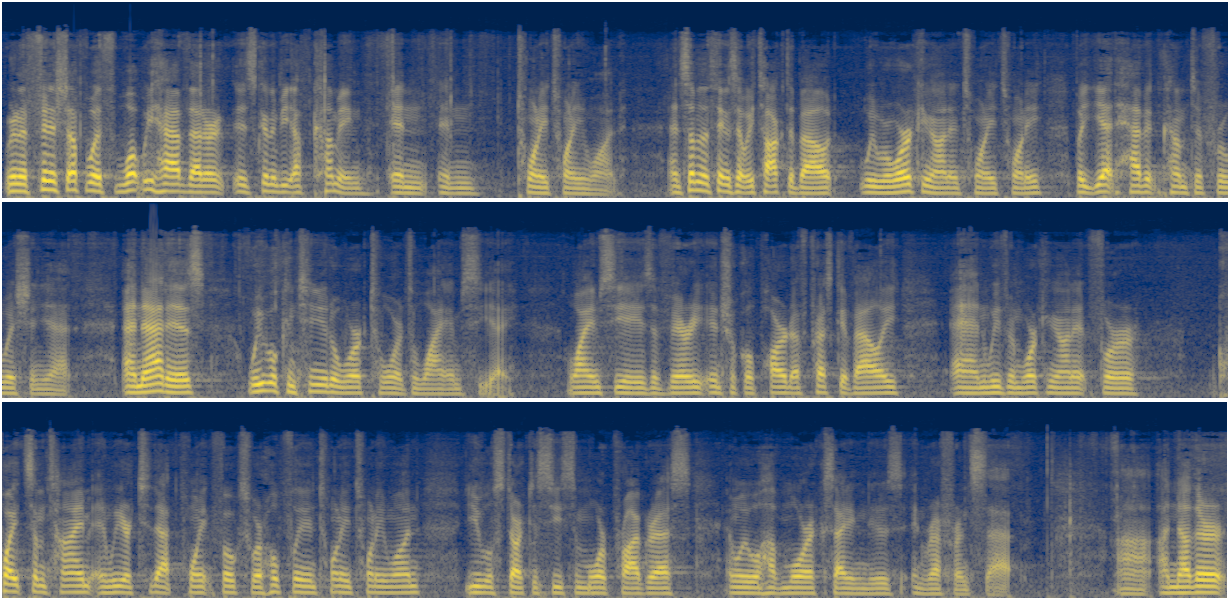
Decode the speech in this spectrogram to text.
We're going to finish up with what we have that are, is going to be upcoming in, in 2021. And some of the things that we talked about, we were working on in 2020, but yet haven't come to fruition yet. And that is, we will continue to work towards YMCA. YMCA is a very integral part of Prescott Valley, and we've been working on it for quite some time, and we are to that point, folks, where hopefully in 2021 you will start to see some more progress, and we will have more exciting news in reference that. Uh, another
